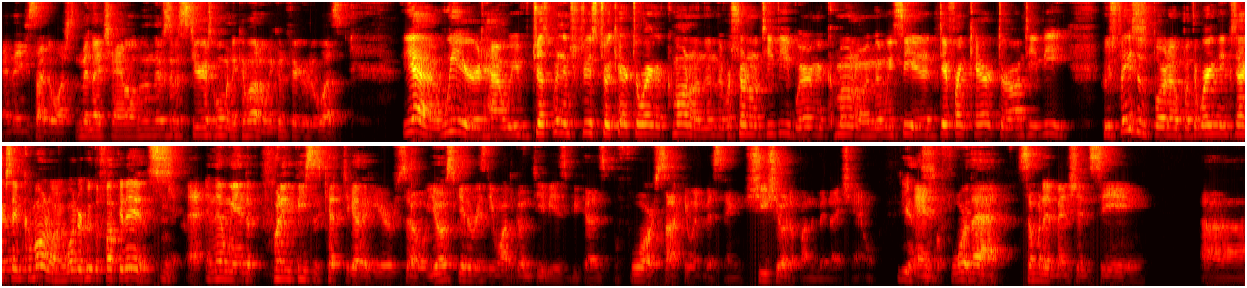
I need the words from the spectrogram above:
And they decide to watch the Midnight Channel, and then there's a mysterious woman in a kimono. We couldn't figure who it was. Yeah, weird how we've just been introduced to a character wearing a kimono, and then they were shown on TV wearing a kimono, and then we see a different character on TV whose face is blurred out, but they're wearing the exact same kimono. I wonder who the fuck it is. Yeah, And then we end up putting pieces kept together here. So Yosuke, the reason he wanted to go on TV is because before Saki went missing, she showed up on the Midnight Channel. Yes. And before that, someone had mentioned seeing uh,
